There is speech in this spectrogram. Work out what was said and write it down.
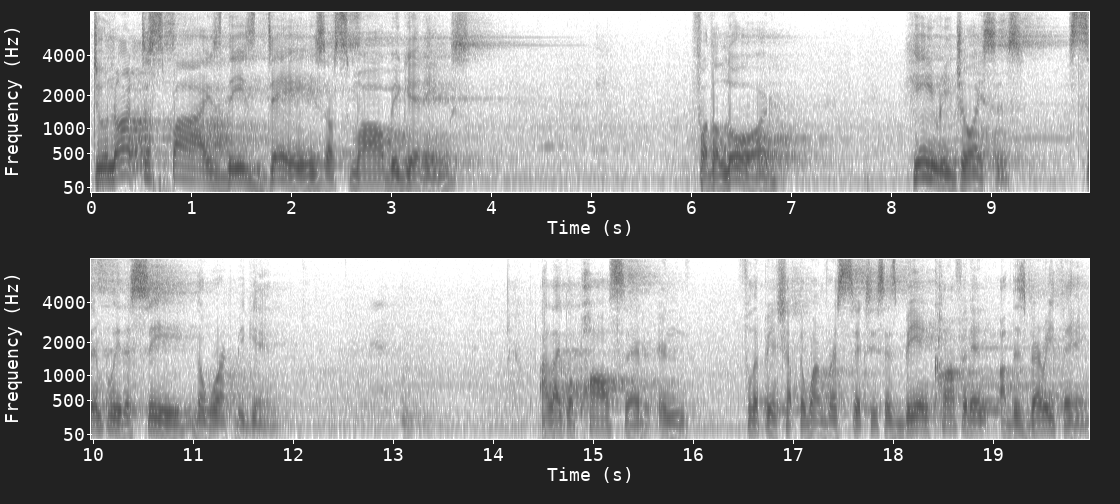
Do not despise these days of small beginnings, for the Lord, He rejoices simply to see the work begin. I like what Paul said in Philippians chapter 1, verse 6, he says, Being confident of this very thing,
